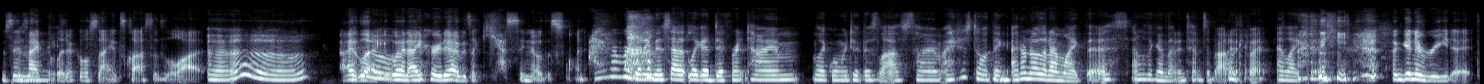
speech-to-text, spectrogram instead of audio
was in my amazing. political science classes a lot. oh. I I like know. when I heard it, I was like, yes, I know this one. I remember getting this at like a different time, like when we took this last time. I just don't think I don't know that I'm like this. I don't think I'm that intense about it, but I like this. I'm to read it.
